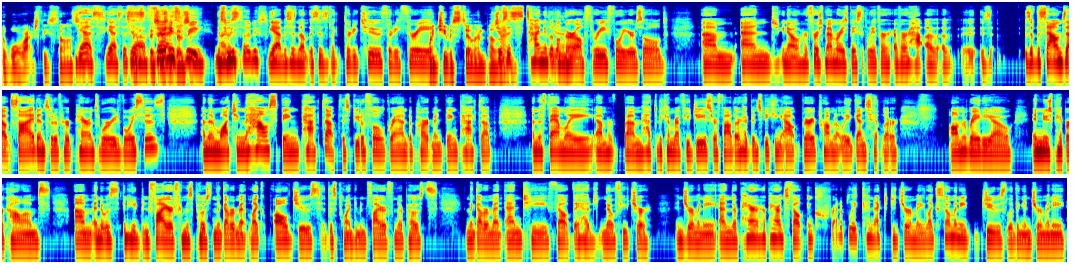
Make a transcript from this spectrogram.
the war actually started. Yes, yes. This yeah, is this 33. This was, 33. Yeah, this is no, this is like 32, 33. When she was still in Berlin. She was this tiny little yeah. girl, three, four years old. Um, and you know, her first memory is basically of her of her of, of, is is of the sounds outside and sort of her parents' worried voices, and then watching the house being packed up, this beautiful grand apartment being packed up, and the family um, her, um, had to become refugees. Her father had been speaking out very prominently against Hitler on the radio in newspaper columns um, and it was and he'd been fired from his post in the government like all jews at this point had been fired from their posts in the government and he felt they had no future in Germany, and their parent, her parents felt incredibly connected to Germany, like so many Jews living in Germany.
